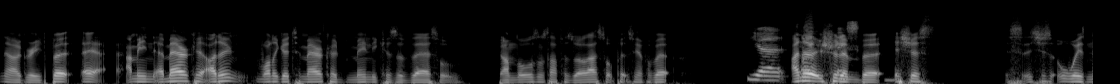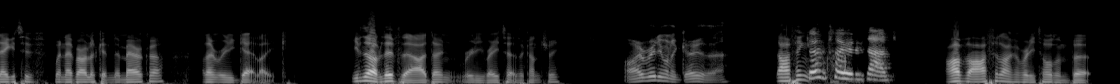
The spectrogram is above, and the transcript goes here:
No, agreed. But uh, I mean, America. I don't want to go to America mainly because of their sort of gun laws and stuff as well. That sort of puts me off a bit. Yeah. I know it shouldn't, it's- but it's just it's it's just always negative whenever I look at America. I don't really get like, even though I've lived there, I don't really rate it as a country. I really want to go there. No, I think Don't tell your dad. I've I feel like I've already told him, but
